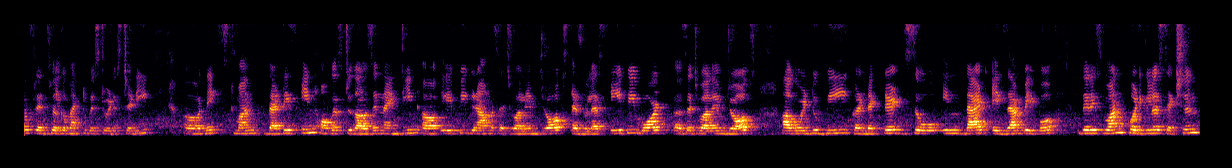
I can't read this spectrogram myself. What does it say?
Hello friends, welcome back to Best Way to Study. Uh, next month, that is in August 2019, uh, AP Grama Sachivalayam jobs as well as AP Ward uh, Sachivalayam jobs are going to be conducted. So, in that exam paper, there is one particular section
